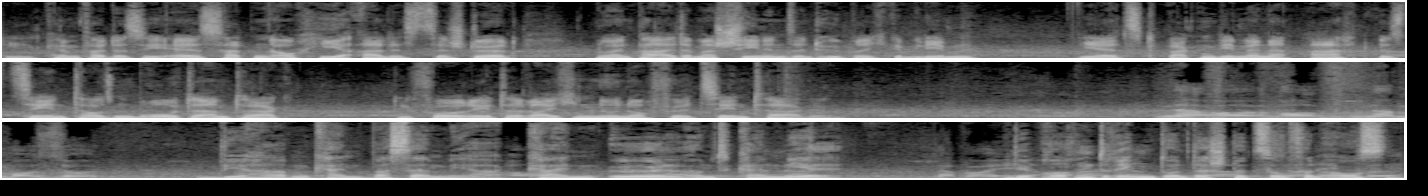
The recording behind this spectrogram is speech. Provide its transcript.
Die Kämpfer des IS hatten auch hier alles zerstört. Nur ein paar alte Maschinen sind übrig geblieben. Jetzt backen die Männer 8.000 bis 10.000 Brote am Tag. Die Vorräte reichen nur noch für zehn Tage. Wir haben kein Wasser mehr, kein Öl und kein Mehl. Wir brauchen dringend Unterstützung von außen.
